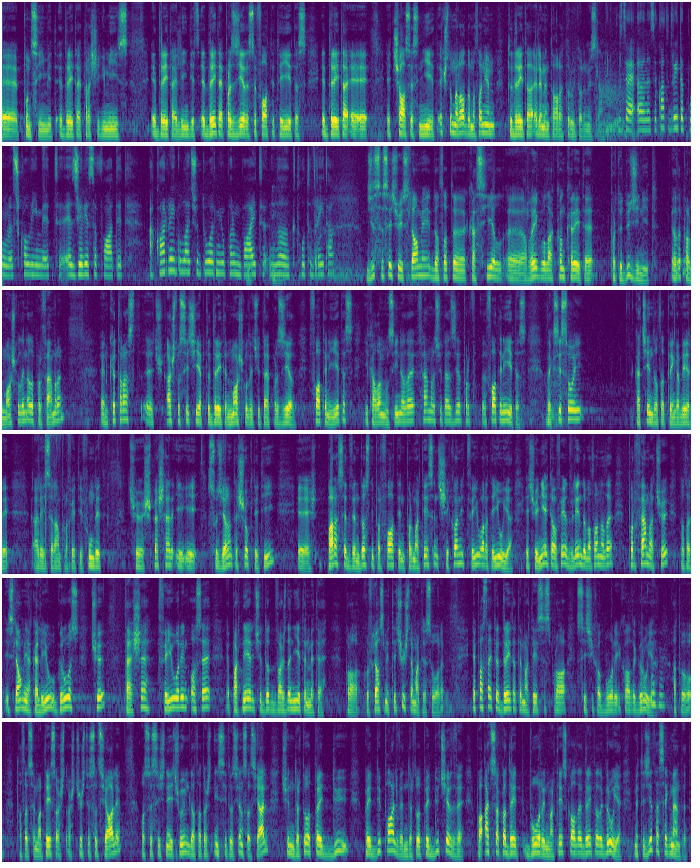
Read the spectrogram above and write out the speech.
punësimit, e drejta e trashëgimisë, e drejta e lindjes, e drejta e përzgjedhjes së fatit të jetës, e drejta e qasjes në jetë, e kështu me radhë, domethënë janë të drejta elementare të ruajtura në Islam. Kurse nëse ka të drejtë punës, shkollimit, e zgjedhjes së fatit, A ka rregulla që duhet m'ju përmbajt në këto të drejta? Gjithsesi që Islami do thotë ka sjell rregulla konkrete për të dy gjinitë, edhe për mashkullin edhe për femrën, në këtë rast ashtu siç i jep të drejtën mashkullit që ta përzgjedhë fatin e jetës, i ka dhënë mundësinë edhe femrës që ta zgjedhë për fatin e jetës. Dhe kësisoj ka qenë do thotë pejgamberi alejhi selam profeti i fundit që shpesh herë i sugjeronte shokët e tij, para se të vendosni për fatin për martesën, shikoni të fejuarat e juaja, e që e njëjta ofertë vlen domethënë edhe për femrat që do thotë Islami ja ka leju gruas që ta sheh të fejuarin ose partnerin që do të vazhdon jetën me të. Pra, kur flasmi te çështje martesore, e pastaj të drejtat e martesës, pra, siç i ka burri, i ka edhe gruaja. Ato, do thotë se martesa është çështje sociale, ose siç ne e quajmë, do thotë është institucion social, që ndërtohet prej dy prej dy palëve, ndërtohet prej dy çiftëve. Po aq sa ka drejtë burri në martesë, ka edhe drejtë edhe gruaja, me të gjitha segmentet.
